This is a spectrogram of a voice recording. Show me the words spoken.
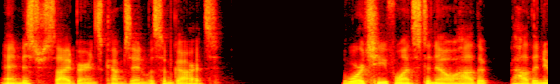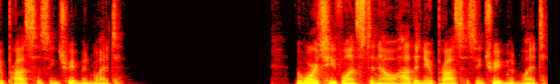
and Mr. Sideburns comes in with some guards. The war chief wants to know how the, how the new processing treatment went. The war chief wants to know how the new processing treatment went.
